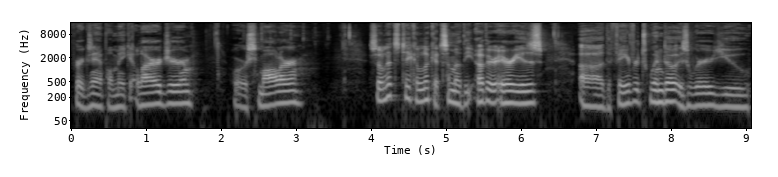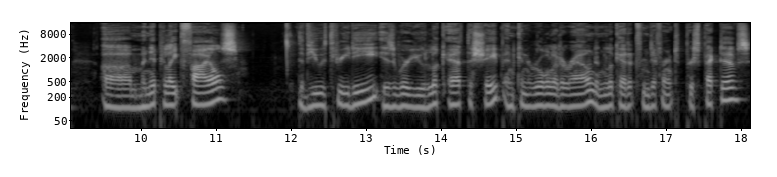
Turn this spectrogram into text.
For example, make it larger or smaller. So let's take a look at some of the other areas. Uh, the favorites window is where you uh, manipulate files. The View 3D is where you look at the shape and can roll it around and look at it from different perspectives.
